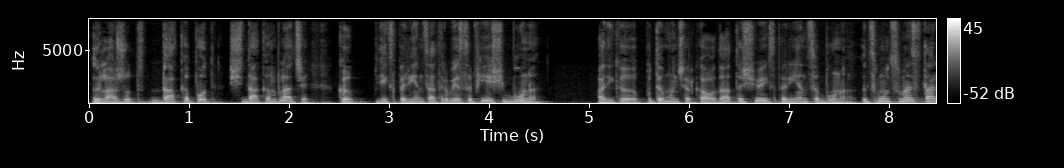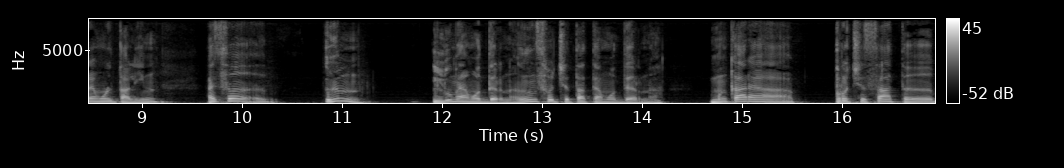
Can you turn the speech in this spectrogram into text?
îl ajut, dacă pot și dacă îmi place, că experiența trebuie să fie și bună. Adică putem încerca o dată și o experiență bună. Îți mulțumesc tare mult, Alin. Hai să, în lumea modernă, în societatea modernă, mâncarea procesată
